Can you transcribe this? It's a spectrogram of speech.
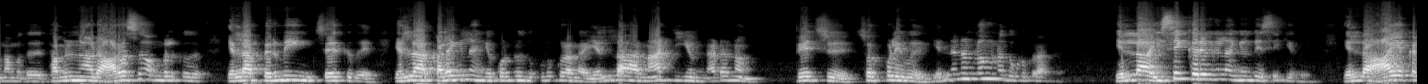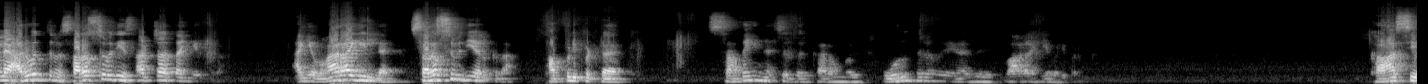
நமது தமிழ்நாடு அரசு அவங்களுக்கு எல்லா பெருமையும் சேர்க்குது. எல்லா கலைகளும் இங்கே கொண்டு வந்து கொடுக்குறாங்க. எல்லா நாட்டியம் நடனம் பேச்சு சொற்பொழிவு என்னென்னலாம் கொண்டு வந்து கொடுக்குறாங்க. எல்லா இசைக்கருவிகளும் அங்கே வந்து இசைக்குது. எல்லா ஆயக்கலை அறுபத்தி சரஸ்வதி சாட்சாத் அங்கே இருக்கிறான். அங்கே வாராகி இல்லை சரஸ்வதியாக இருக்கிறான். அப்படிப்பட்ட சதை நட்சத்திரக்காரவங்க ஒரு தடவையாவது வாராகிய வழிபடுங்க. காசி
